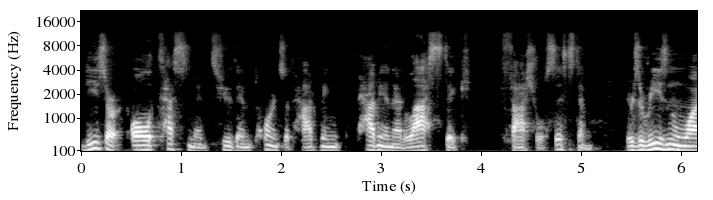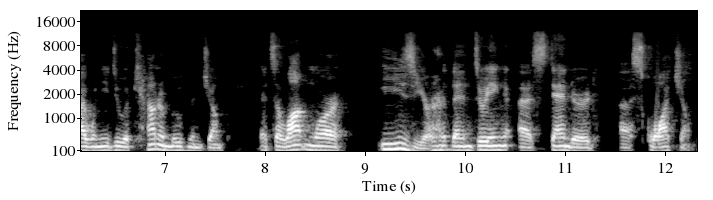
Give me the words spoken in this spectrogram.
these are all testament to the importance of having having an elastic fascial system. There's a reason why when you do a counter movement jump, it's a lot more easier than doing a standard uh, squat jump,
